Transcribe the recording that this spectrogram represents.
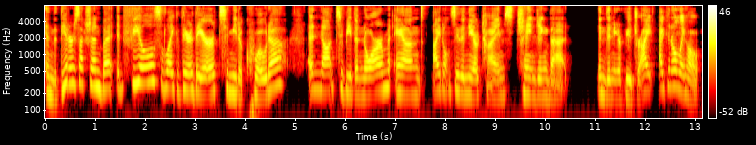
in the theater section, but it feels like they're there to meet a quota and not to be the norm. And I don't see the New York Times changing that in the near future. I, I can only hope.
